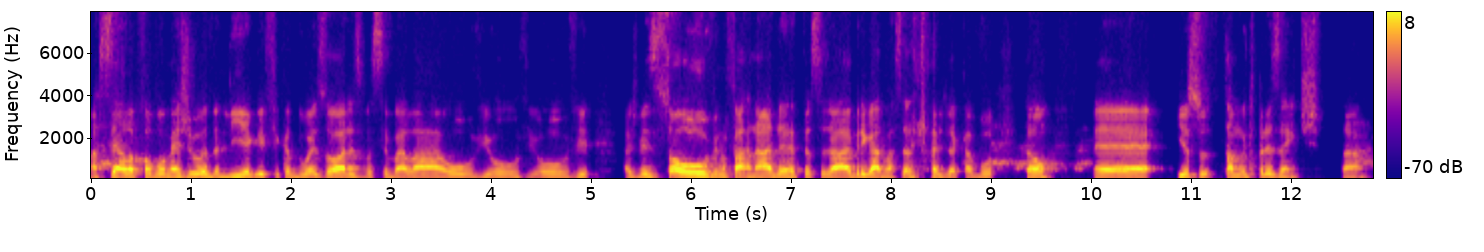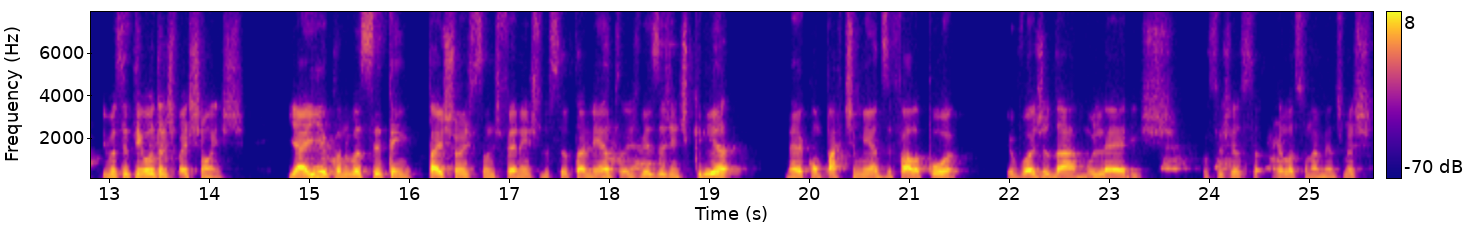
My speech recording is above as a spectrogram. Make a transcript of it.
Marcela, por favor, me ajuda. Liga e fica duas horas. Você vai lá, ouve, ouve, ouve. Às vezes só ouve, não faz nada, a pessoa já, ah, obrigado, Marcela, já acabou. Então, é, isso está muito presente. Tá? E você tem outras paixões. E aí, quando você tem paixões que são diferentes do seu talento, às vezes a gente cria né, compartimentos e fala, pô, eu vou ajudar mulheres com seus relacionamentos, mas,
